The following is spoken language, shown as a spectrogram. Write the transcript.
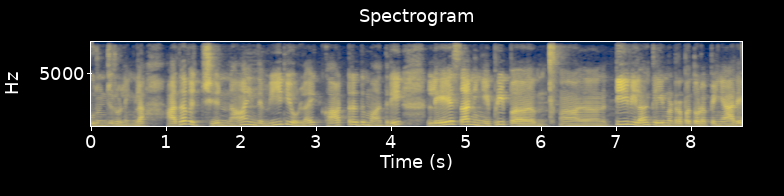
உறிஞ்சிரும் இல்லைங்களா? அதை வச்சு நான் இந்த வீடியோவில் காட்டுறது மாதிரி லேஸாக நீங்கள் எப்படி இப்போ டிவிலாம் க்ளீன் பண்ணுறப்ப தொடப்பீங்க? அதே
